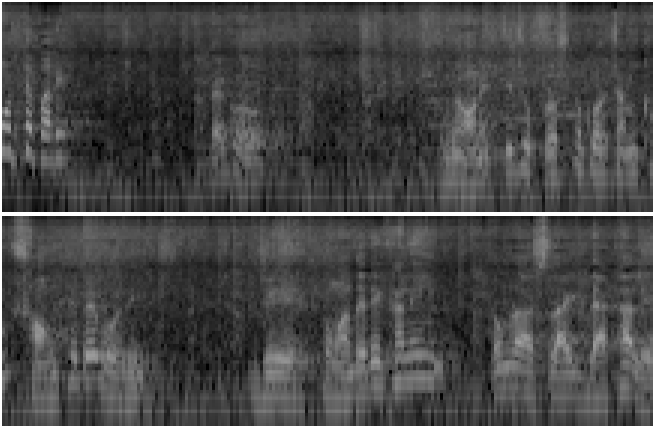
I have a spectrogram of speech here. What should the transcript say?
পড়তে পারে? দেখো, তুমি অনেক কিছু প্রশ্ন করছ, আমি খুব সংক্ষেপে বলি যে তোমাদের এখানেই তোমরা স্লাইড দেখালে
